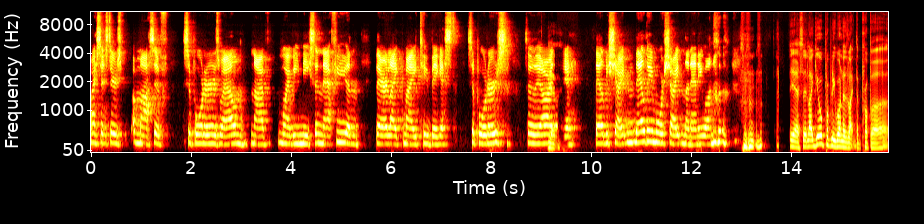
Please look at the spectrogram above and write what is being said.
my sister's a massive supporter as well. And I have my wee niece and nephew, and they're like my two biggest supporters. So they are. Yeah. They, they'll be shouting. They'll do more shouting than anyone. yeah. So like you're probably one of like the proper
